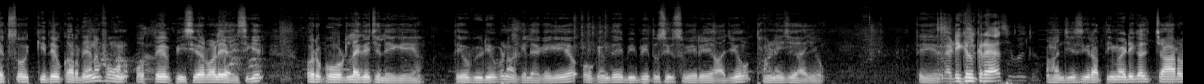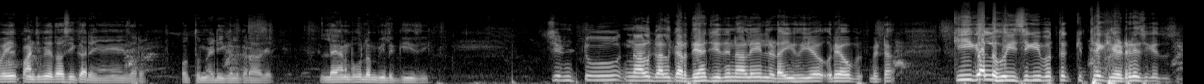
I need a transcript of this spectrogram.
121 ਦੇ ਉਹ ਕਰਦੇ ਆ ਨਾ ਫੋਨ ਉੱਤੇ ਪੀਸੀਆਰ ਵਾਲੇ ਆਏ ਸੀਗੇ ਉਹ ਰਿਪੋਰਟ ਲੈ ਕੇ ਚਲੇ ਗਏ ਆ। ਤੇ ਉਹ ਵੀਡੀਓ ਬਣਾ ਕੇ ਲੈ ਕੇ ਗਏ ਆ। ਉਹ ਕਹਿੰਦੇ ਬੀਬੀ ਤੁਸੀਂ ਸਵੇਰੇ ਆ ਜਿਓ ਥਾਣੇ 'ਚ ਆ ਜਿਓ। ਤੇ ਮੈਡੀਕਲ ਕਰਾਇਆ ਸਿਵਲ ਚ? ਹਾਂਜੀ ਅਸੀਂ ਰਾਤੀ ਮੈਡੀਕਲ 4 ਵਜੇ 5 ਵਜੇ ਤਾਂ ਅਸੀਂ ਘਰੇ ਆਏ ਆ ਸਰ ਉੱਥੋਂ ਮੈਡੀਕਲ ਕਰਾ ਕੇ। ਲਾਈਨ ਬਹੁਤ ਲੰਬੀ ਲੱਗੀ ਸੀ। ਚਿੰਟੂ ਨਾਲ ਗੱਲ ਕਰਦੇ ਆ ਜਿਹਦੇ ਨਾਲ ਇਹ ਲੜਾਈ ਹੋਈ ਹੈ। ਉਰੇ ਆਓ ਬੇਟਾ। ਕੀ ਗੱਲ ਹੋਈ ਸੀਗੀ ਪੁੱਤ? ਕਿੱਥੇ ਖੇਡ ਰਹੇ ਸੀਗੇ ਤੁਸੀਂ?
